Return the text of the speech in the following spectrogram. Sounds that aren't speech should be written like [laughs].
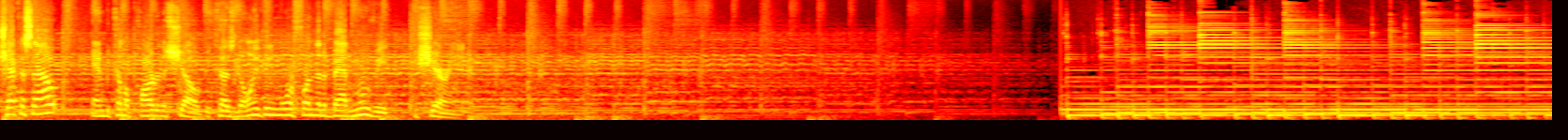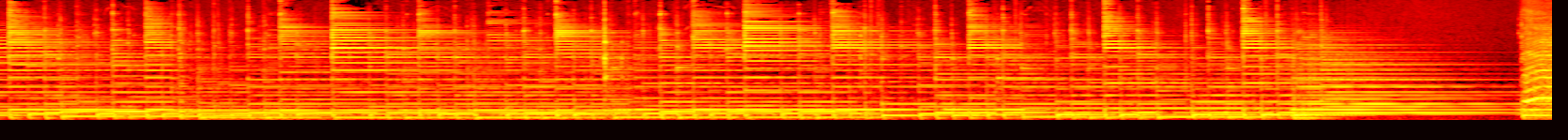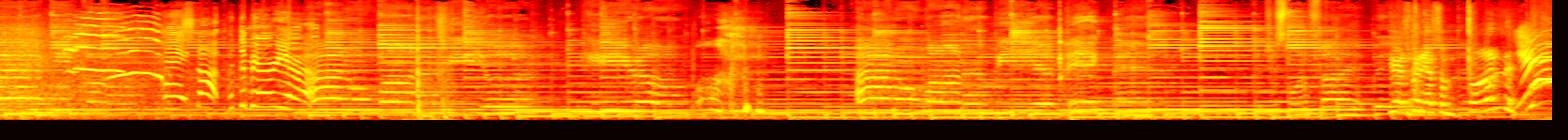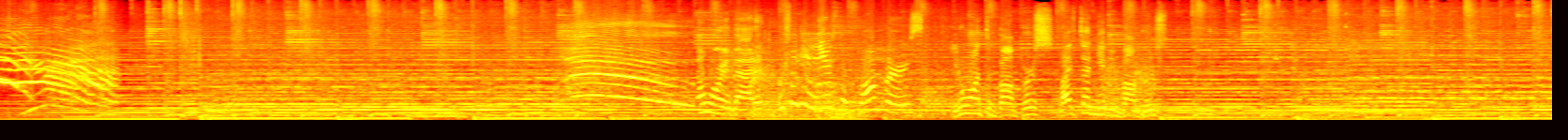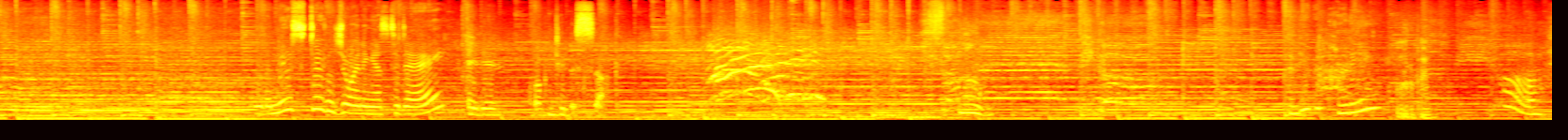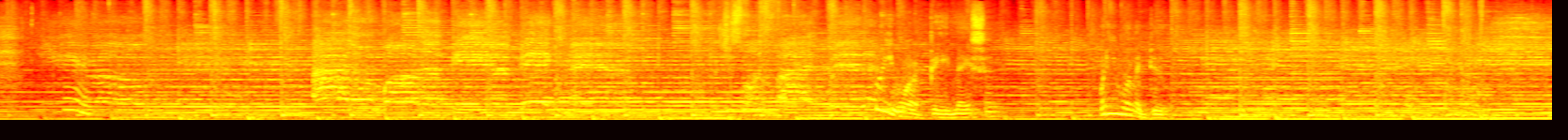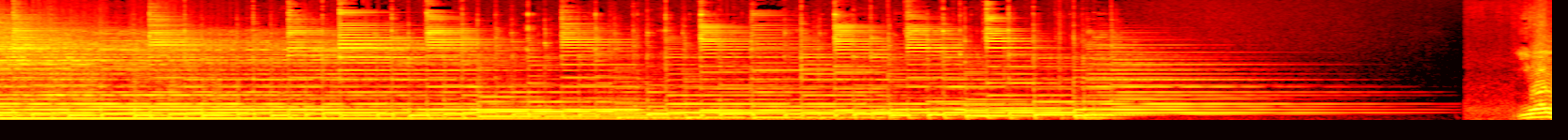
Check us out and become a part of the show because the only thing more fun than a bad movie is sharing it. Joining us today. Hey, dude. Welcome to the suck. Mom. Have you been partying? A little bit. Oh, here. What do you want to be, Mason? What do you want to do?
